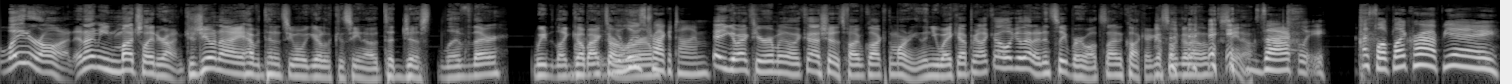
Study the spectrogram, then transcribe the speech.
Later on, and I mean much later on, because you and I have a tendency when we go to the casino to just live there. We like go back to our you room. lose track of time. Yeah, you go back to your room and you're like, oh shit, it's five o'clock in the morning. And then you wake up and you're like, oh look at that, I didn't sleep very well. It's nine o'clock. I guess I'll go down to the casino. exactly. I slept like crap. Yay.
